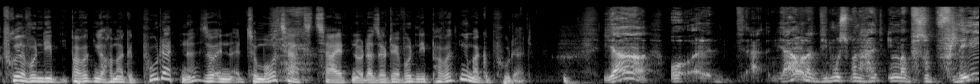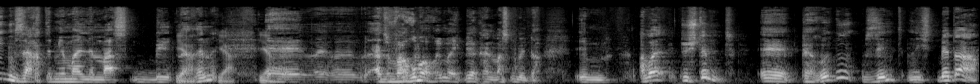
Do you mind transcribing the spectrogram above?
Früher wurden die Perücken ja auch immer gepudert, ne? So in, zu Mozarts Zeiten oder so, da wurden die Perücken immer gepudert. Ja, oh, äh, ja, oder die muss man halt immer so pflegen, sagte mir mal eine Maskenbildnerin. Ja, ja, ja. Äh, äh, also warum auch immer, ich bin ja kein Maskenbildner. Ähm, aber das stimmt, äh, Perücken sind nicht mehr da.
